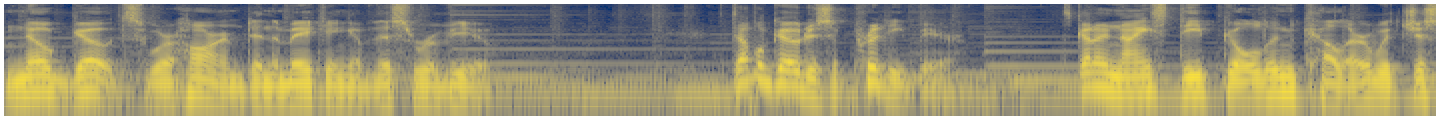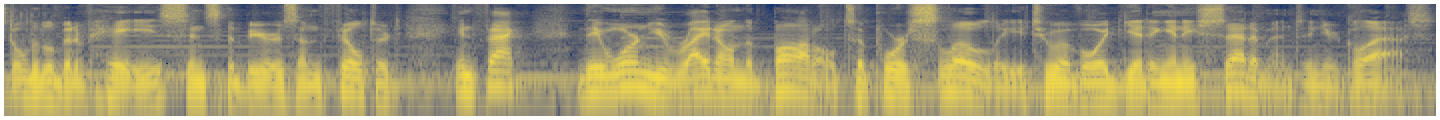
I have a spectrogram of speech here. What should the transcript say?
no goats were harmed in the making of this review. Double Goat is a pretty beer. Got a nice deep golden color with just a little bit of haze since the beer is unfiltered. In fact, they warn you right on the bottle to pour slowly to avoid getting any sediment in your glass.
